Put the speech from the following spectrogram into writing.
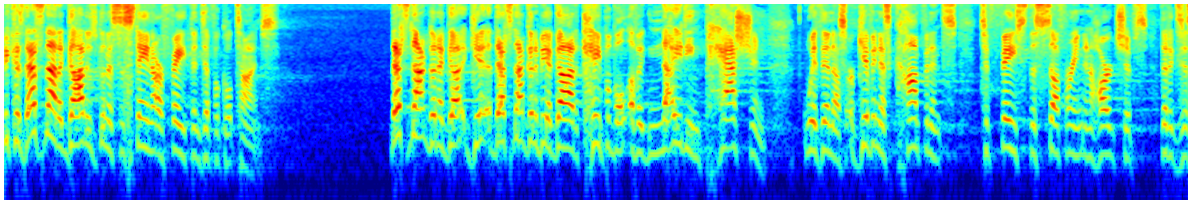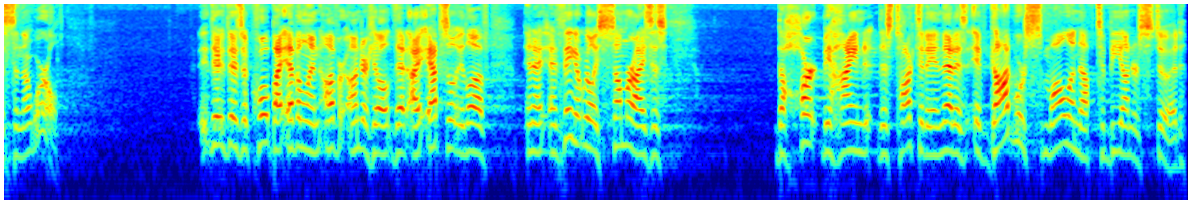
because that's not a God who's going to sustain our faith in difficult times. That's not going to that's not going to be a God capable of igniting passion within us or giving us confidence to face the suffering and hardships that exist in the world. There, there's a quote by Evelyn Underhill that I absolutely love, and I, I think it really summarizes the heart behind this talk today, and that is if God were small enough to be understood,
